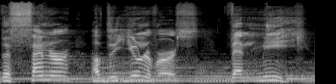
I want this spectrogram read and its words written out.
the center of the universe than me.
